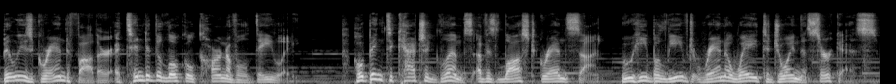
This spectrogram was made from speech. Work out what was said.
Billy's grandfather attended the local carnival daily, hoping to catch a glimpse of his lost grandson, who he believed ran away to join the circus.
